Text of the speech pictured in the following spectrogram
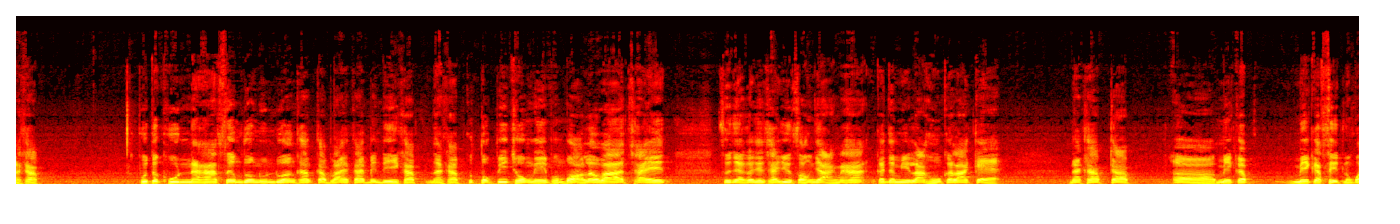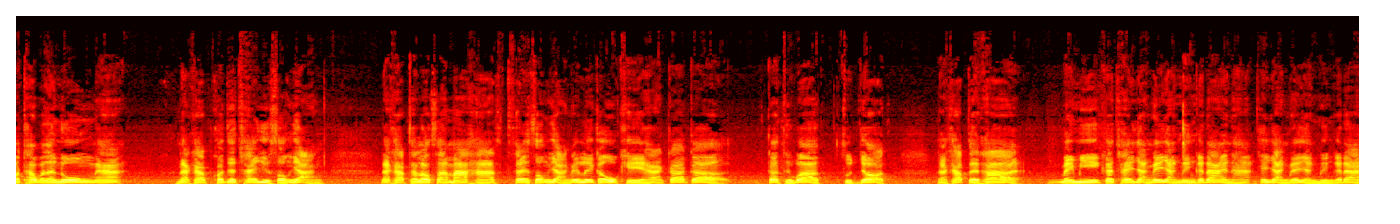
นะครับ พุทธคุณนะฮะเสริมดวงหนุนดวงครับกับร้ายกลายเป็นดีครับนะครับตกปีชงนี่ผมบอกแล้วว่าใช้ส่วนใหญ่ก็จะใช้อยู่สองอย่างนะฮะก็จะมีลาหูกะลาแกะนะครับกับเอ่อเมกะ เมกสิทธิ์หลวงพ่อทวัฒนงนะฮะนะครับเขาจะใช้อยู่สองอย่างนะครับ ถ้าเราสามารถหาใช้สองอย่างได้เลยก็โอเคฮะก็ก็ก็ถือว่าสุดยอดนะครับ แต่ถ้าไม่มีก็ใช้อย่างใดอย่างหนึ่งก็ได้นะฮะใช้อย่างใดอย่างหนึ่งก็ได้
